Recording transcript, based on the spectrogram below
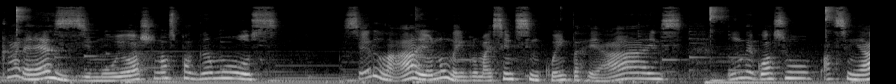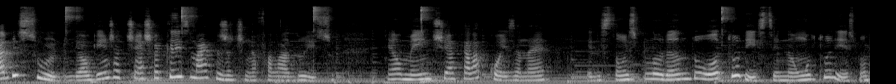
carésimo. Eu acho que nós pagamos sei lá, eu não lembro mais, 150 reais. Um negócio assim, absurdo. E alguém já tinha, acho que a Cris Marques já tinha falado isso. Realmente é aquela coisa, né? Eles estão explorando o turista e não o turismo.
